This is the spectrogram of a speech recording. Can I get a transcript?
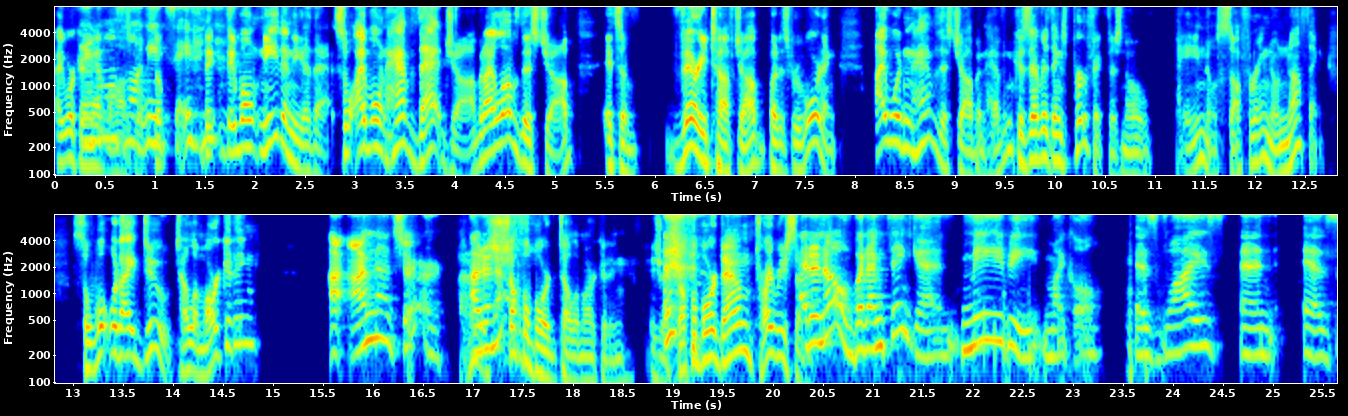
I work in an animal hospital. won't so need saving. they, they won't need any of that. So I won't have that job. And I love this job. It's a very tough job, but it's rewarding. I wouldn't have this job in heaven because everything's perfect. There's no pain, no suffering, no nothing. So what would I do? Telemarketing? I, I'm not sure. I don't know. Shuffleboard telemarketing. Is your shuffleboard down? Try reset. I don't know, but I'm thinking maybe, Michael, as wise and as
